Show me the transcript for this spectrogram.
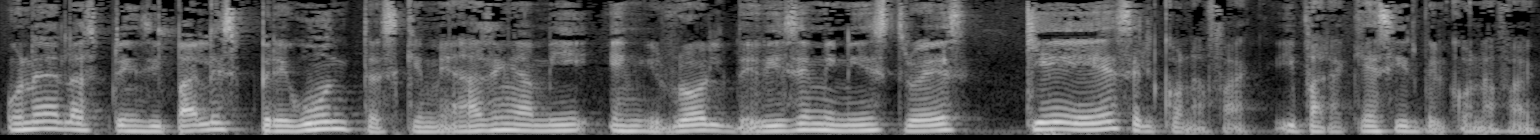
una de las principales preguntas que me hacen a mí en mi rol de viceministro es ¿qué es el CONAFAC y para qué sirve el CONAFAC?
